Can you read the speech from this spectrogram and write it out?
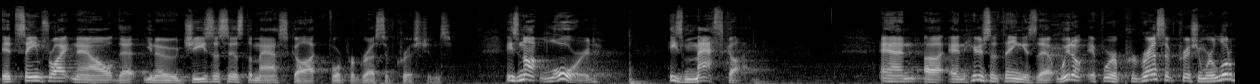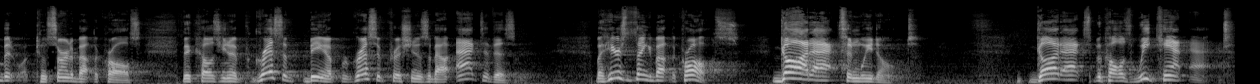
it seems right now that, you know, Jesus is the mascot for progressive Christians. He's not Lord, he's mascot. And, uh, and here's the thing is that we don't, if we're a progressive Christian, we're a little bit concerned about the cross because, you know, progressive, being a progressive Christian is about activism. But here's the thing about the cross God acts and we don't. God acts because we can't act,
